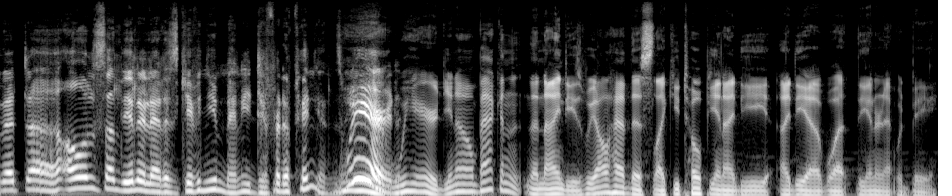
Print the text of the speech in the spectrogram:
that uh, all of a sudden the internet has given you many different opinions. Weird. Weird. You know, back in the 90s, we all had this like utopian idea idea of what the internet would be.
